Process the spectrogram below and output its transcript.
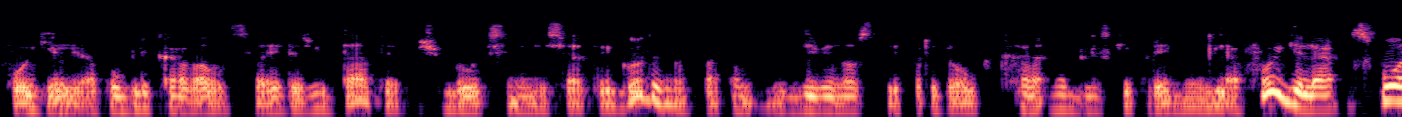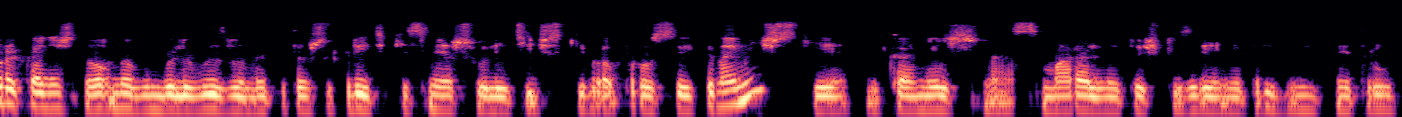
Фогель опубликовал свои результаты. Это еще было в 70-е годы, но потом в 90-е привел к Нобелевской премии для Фогеля. Споры, конечно, во многом были вызваны, потому что критики смешивали этические вопросы и экономические. И, конечно, с моральной точки зрения принудительный труд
